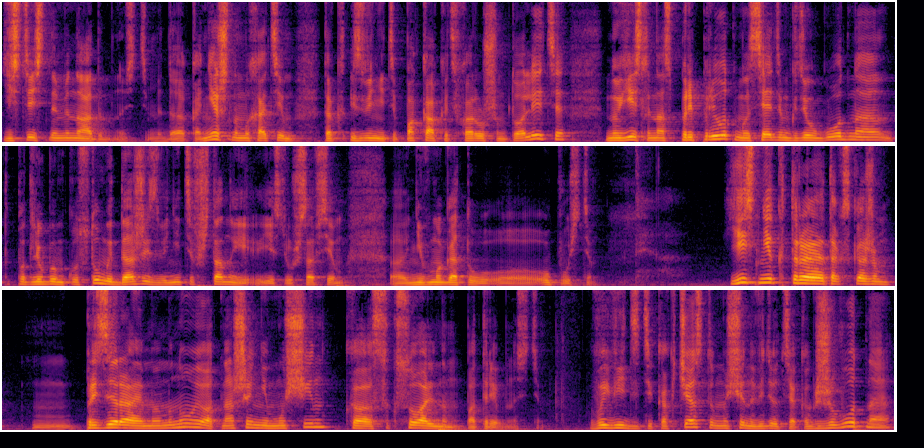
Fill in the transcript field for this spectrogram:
естественными надобностями. Да? Конечно, мы хотим, так извините, покакать в хорошем туалете, но если нас припрет, мы сядем где угодно, под любым кустом и даже, извините, в штаны, если уж совсем э, не в моготу э, упустим. Есть некоторое, так скажем, презираемое мною отношение мужчин к сексуальным потребностям. Вы видите, как часто мужчина ведет себя как животное.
